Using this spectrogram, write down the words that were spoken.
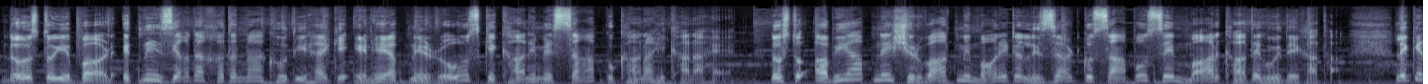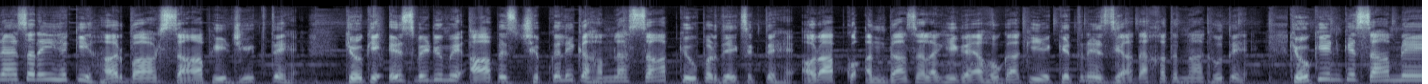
दोस्तों, ये बर्ड इतनी ज़्यादा खतरनाक होती है कि इन्हें अपने रोज के खाने में सांप को खाना ही खाना है। दोस्तों, अभी आपने शुरुआत में मॉनिटर लिजर्ड को सांपों से मार खाते हुए देखा था। लेकिन ऐसा नहीं है कि हर बार सांप ही जीतते हैं, क्योंकि इस वीडियो में आप इस छिपकली का हमला सांप के ऊपर देख सकते हैं और आपको अंदाज़ा लग ही गया होगा कि ये कितने ज़्यादा खतरनाक होते हैं, क्योंकि इनके सामने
